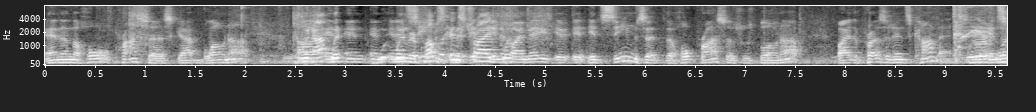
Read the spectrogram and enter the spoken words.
and then the whole process got blown up. Not- Uh, when- and- and- and when seems- Republicans and tried- And if I may, it- it it seems that the whole process was blown up by the president's comments. When And so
